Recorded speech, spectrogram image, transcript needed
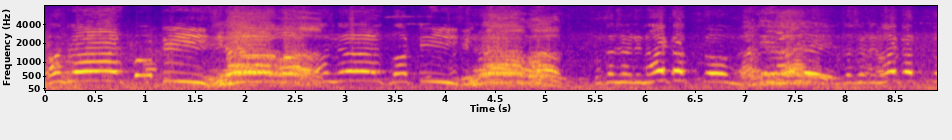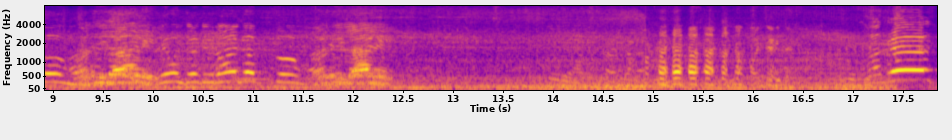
Congress party Congress party Sudarshan Reddy నాయకత్వం సుదర్శన్ రెడ్డి నాయకత్వం రేవంత్ రెడ్డి నాయకత్వం కాంగ్రెస్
